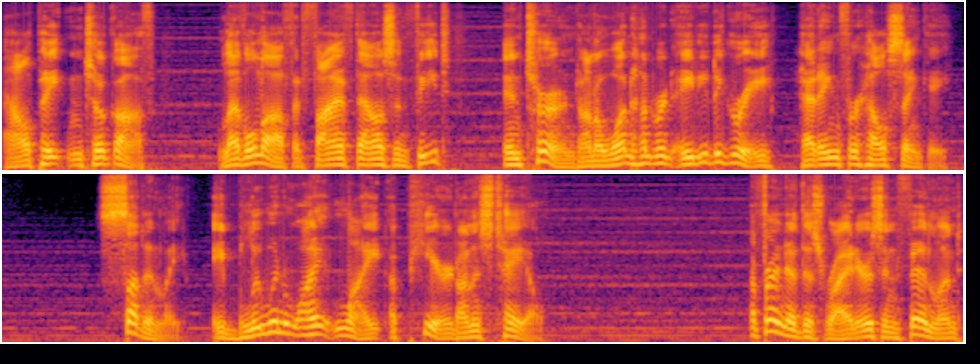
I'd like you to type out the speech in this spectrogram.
Al Peyton took off, leveled off at 5,000 feet, and turned on a 180-degree heading for Helsinki. Suddenly, a blue and white light appeared on his tail. A friend of this writer's in Finland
